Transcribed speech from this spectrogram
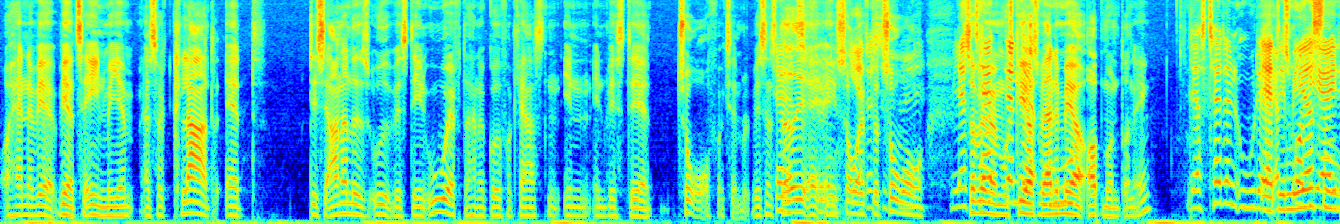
og han er ved, ved at tage en med hjem, altså klart, at det ser anderledes ud, hvis det er en uge efter, han er gået fra kæresten, end, end hvis det er to år, for eksempel. Hvis han Ja, stadig er, er i sorg Ja, efter to år, så vil man måske også være lidt uge. mere opmuntrende, ikke? Lad os tage den uge der. Ja, jeg det er tror, mere vi er i sådan-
